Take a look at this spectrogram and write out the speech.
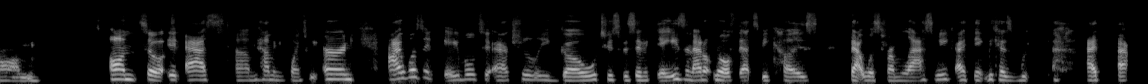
um, on so it asked um, how many points we earned. I wasn't able to actually go to specific days, and I don't know if that's because that was from last week. I think because we, I, I,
